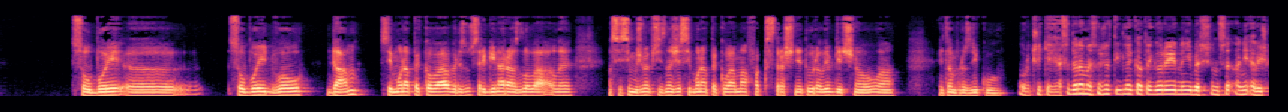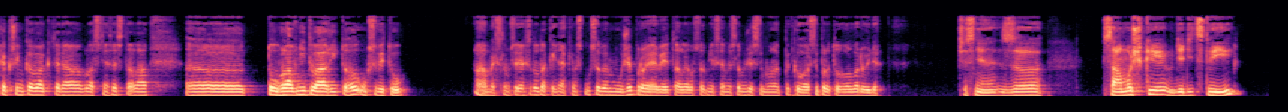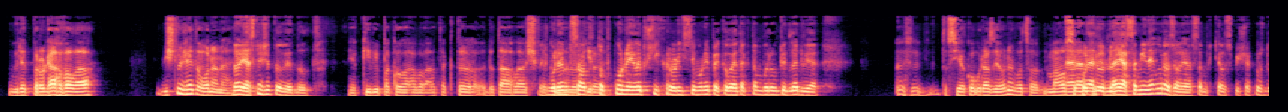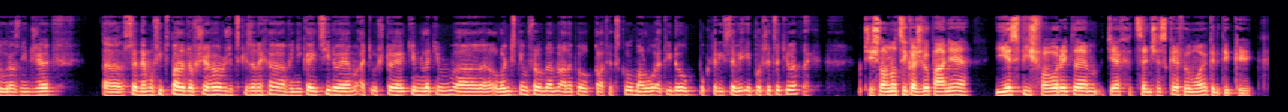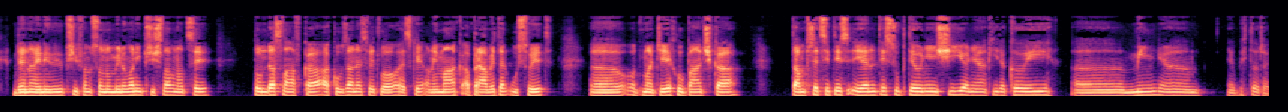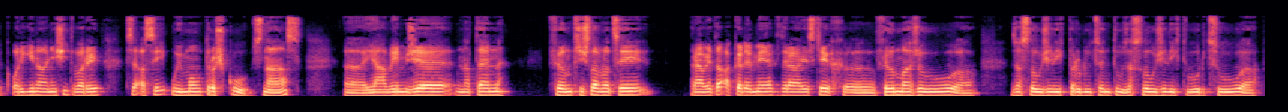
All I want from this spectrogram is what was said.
Souboj, uh, souboj dvou dam, Simona Peková versus Regina Rázlová, ale asi si můžeme přiznat, že Simona Peková má fakt strašně tu roli vděčnou a je tam hrozně cool. Určitě. Já si teda myslím, že v této kategorii není bez šance ani Eliška Křinková, která vlastně se stala uh, tou hlavní tváří toho úsvitu. A myslím si, že se to taky nějakým způsobem může projevit, ale osobně si myslím, že Simona Peková si pro to volba dojde. Přesně. Z sámošky v dědictví, kde prodávala, víš to, že je to ona, ne? No jasně, že to věděl. Jak ji vypakovává, tak to dotáhla až... Když budeme psát topku nejlepších rolí Simony Pekové, tak tam budou tyhle dvě. To si jako urazil, nebo co? Malo ne, se ne, ne, ne, já jsem ji neurazil, já jsem chtěl spíš jako zdůraznit, že Eh, se nemusí spát do všeho, vždycky zanechá vynikající dojem, ať už to je tímhletím uh, loňským filmem, anebo klasickou malou etidou, po který se ví i po 30 letech. Přišla v noci každopádně je spíš favoritem těch cen české filmové kritiky, kde na nejlepší film jsou nominovaný Přišla v noci Tonda Slávka a Kouzelné světlo, hezký animák a právě ten úsvit uh, od Matěje Chlupáčka. Tam přeci ty, jen ty subtilnější a nějaký takový uh, míň, uh, jak bych to řekl, originálnější tvary se asi ujmou trošku s nás. Uh, já vím, že na ten film přišla v noci právě ta akademie, která je z těch uh, filmařů a zasloužilých producentů, zasloužilých tvůrců a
